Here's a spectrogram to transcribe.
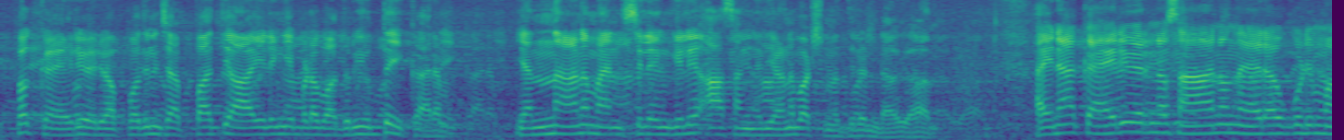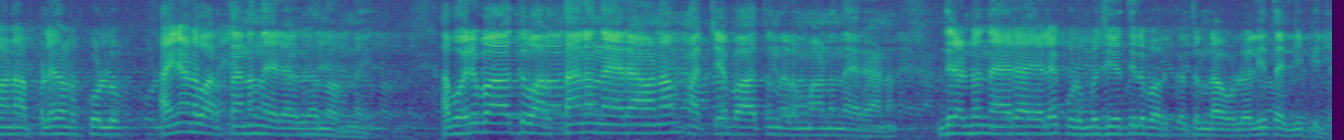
ഇപ്പം കയറി വരും. അപ്പോൾ അതിന് ചപ്പാത്തി ആയില്ലെങ്കിൽ ഇവിടെ ബദർ യുദ്ധ ഇക്കാരം എന്നാണ് മനസ്സിലെങ്കിൽ ആ സംഗതിയാണ് ഭക്ഷണത്തിൽ ഉണ്ടാകുക അതിനാ കയറി വരുന്ന സാധനം നേരാവ് കൂടി വേണം അപ്പോഴേ നടക്കുള്ളൂ. അതിനാണ് വർത്താനം നേരാകുക എന്ന് പറഞ്ഞത്. അപ്പോൾ ഒരു ഭാഗത്ത് വർത്താനം നേരാവണം മറ്റേ ഭാഗത്ത് നിർമ്മാണം നേരാവണം. ഇത് രണ്ടും നേരായാലേ കുടുംബജീവിതത്തിൽ വർക്കത്തുണ്ടാവുള്ളൂ അല്ലെങ്കിൽ തല്ലിപ്പിരി.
